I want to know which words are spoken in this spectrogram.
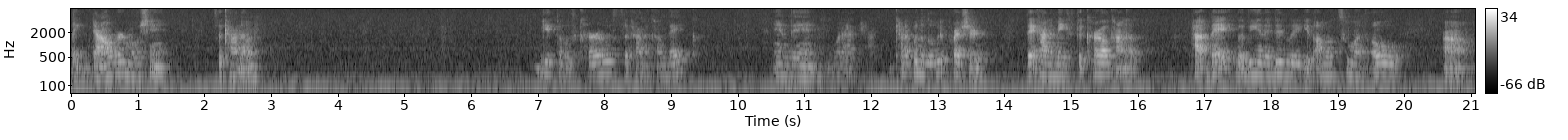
like downward motion to kind of get those curls to kind of come back. And then what I kind of put a little bit of pressure that kind of makes the curl kind of pop back. But being that this wig is almost two months old um,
